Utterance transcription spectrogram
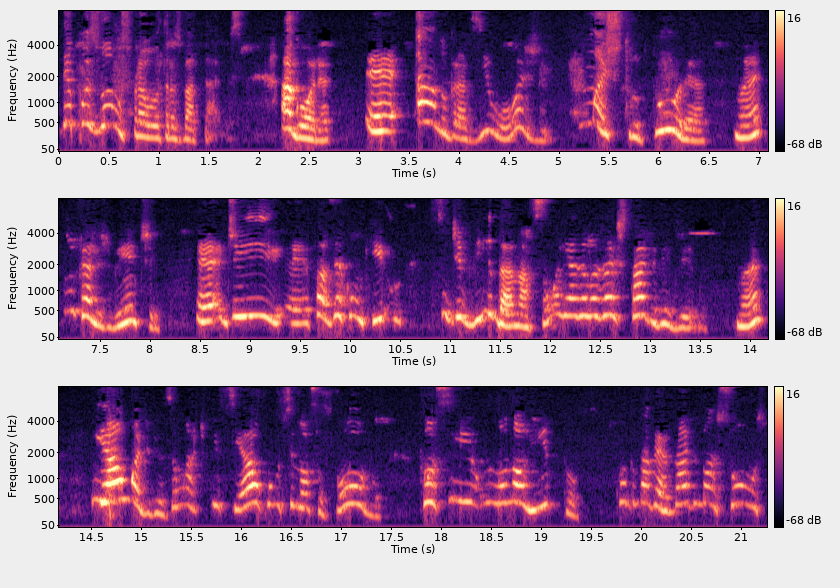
Depois vamos para outras batalhas. Agora, é, há no Brasil hoje uma estrutura, não é? infelizmente, é, de é, fazer com que se divida a nação. Aliás, ela já está dividida. Não é? E há uma divisão artificial, como se nosso povo fosse um monolito, quando, na verdade, nós somos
